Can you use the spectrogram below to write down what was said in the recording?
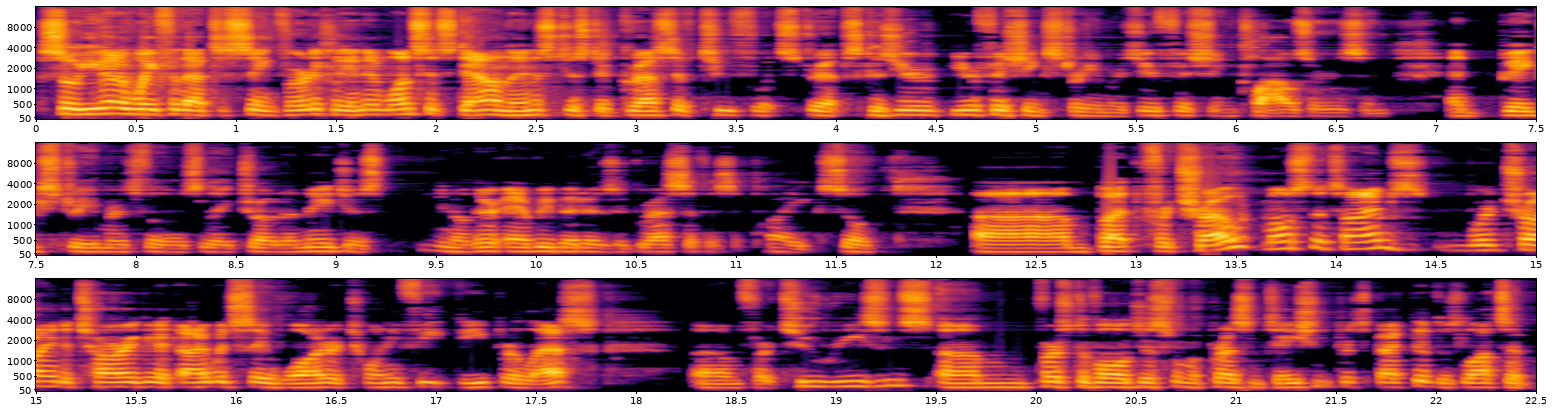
so you got to wait for that to sink vertically, and then once it's down, then it's just aggressive two foot strips because you're you're fishing streamers, you're fishing clousers and and big streamers for those lake trout, and they just you know they're every bit as aggressive as a pike. So, um, but for trout, most of the times we're trying to target, I would say, water twenty feet deep or less. Um, for two reasons. Um, first of all, just from a presentation perspective, there's lots of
